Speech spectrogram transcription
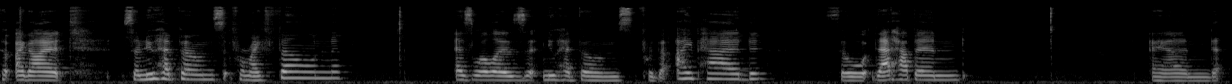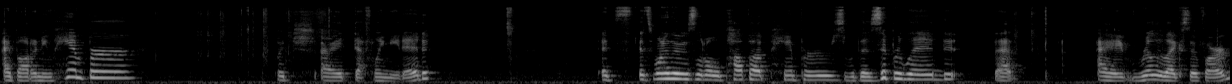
So I got some new headphones for my phone, as well as new headphones for the iPad. So that happened. And I bought a new hamper, which I definitely needed. It's it's one of those little pop-up hampers with a zipper lid that I really like so far.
